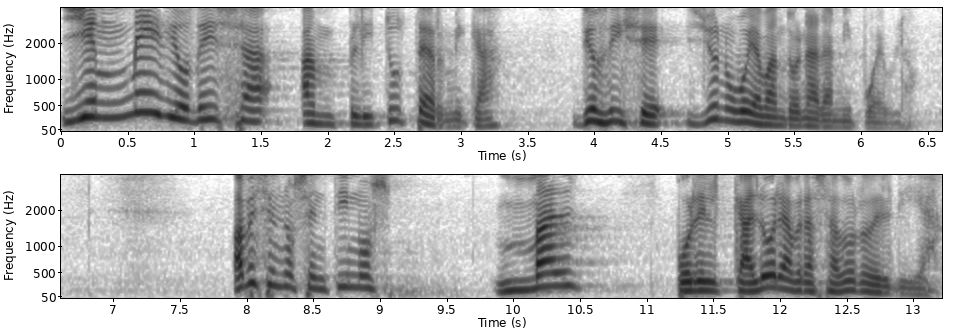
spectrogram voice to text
Y en medio de esa amplitud térmica, Dios dice, yo no voy a abandonar a mi pueblo. A veces nos sentimos mal por el calor abrasador del día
